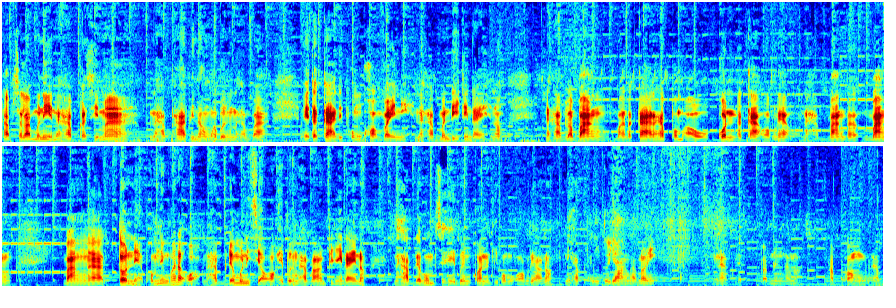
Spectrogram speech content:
ครับสำหรับมื้อนี้นะครับกสิมานะครับพาพี่น้องมาเบิ้งนะครับว่าไอ้ตะกร้าที่ผมขอบไว้นี่นะครับมันดีจังใดเนาะนะครับเราบางบางตะกร้านะครับ ผมเอาก้นตะกร้าออกแล้วนะครับบางบางบางต้นเนี่ยผมยังพันเออกนะครับเดี๋ยวมือนี้เสียออกให้เบิ่งนะครับว่ามันเป็นยังไงเนาะ นะครับเดี๋ยวผมจะให้เบิ่งก่อนที่ผมออกแล้วเนาะนี่ครับอันนี้ตัวอย่างครับเนาะนี่นะครับเดี๋ยวแป๊บหนึงครับเนาะปับกล่องนะครับ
